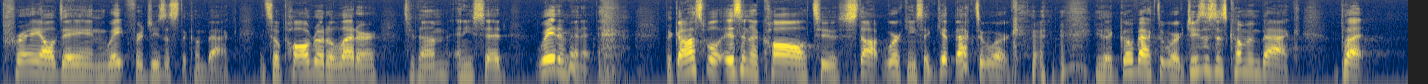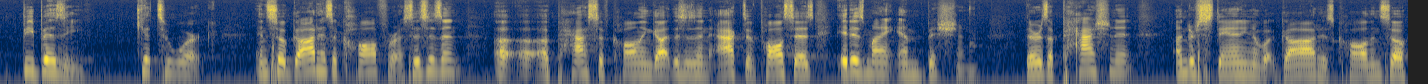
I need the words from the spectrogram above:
pray all day and wait for Jesus to come back. And so Paul wrote a letter to them and he said, wait a minute. the gospel isn't a call to stop working. He said, get back to work. he said, go back to work. Jesus is coming back, but be busy. Get to work. And so God has a call for us. This isn't a, a, a passive calling, God. This is an active. Paul says, it is my ambition. There is a passionate understanding of what God has called. And so,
